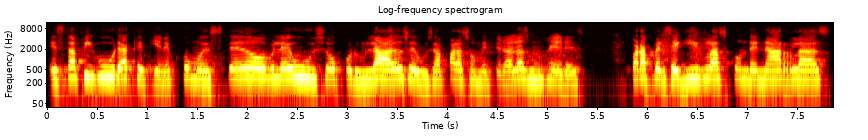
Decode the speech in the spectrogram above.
esta figura que tiene como este doble uso, por un lado se usa para someter a las mujeres, para perseguirlas, condenarlas,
